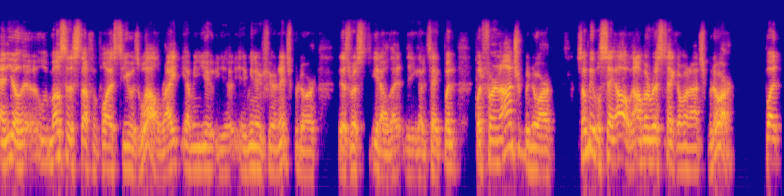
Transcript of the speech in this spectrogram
And you know, most of this stuff applies to you as well, right? I mean, you, you even if you're an entrepreneur, there's risk, you know, that, that you got to take. But but for an entrepreneur, some people say, "Oh, I'm a risk taker, I'm an entrepreneur," but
